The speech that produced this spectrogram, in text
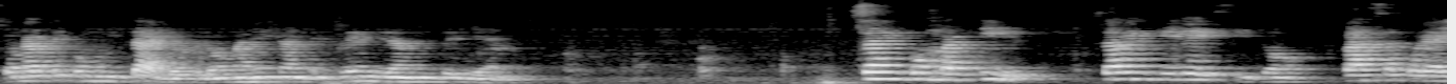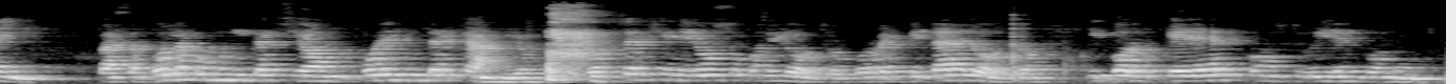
Son artes comunitarios que lo manejan espléndidamente bien. Saben compartir, saben que el éxito pasa por ahí, pasa por la comunicación, por el intercambio, por ser generoso con el otro, por respetar al otro y por querer construir en común.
